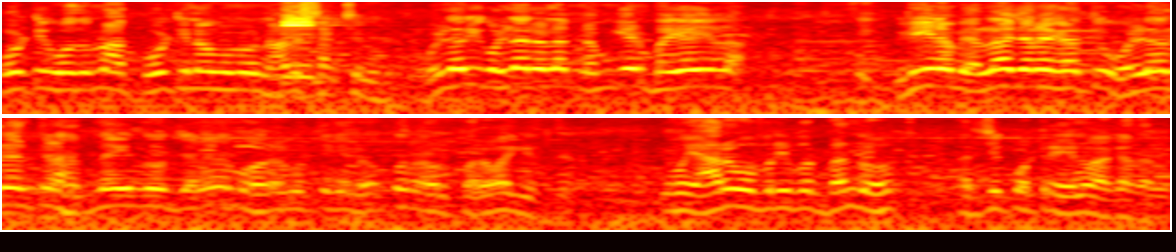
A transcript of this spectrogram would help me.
ಕೋರ್ಟಿಗೆ ಹೋದ್ರು ಆ ಕೋರ್ಟಿನವನು ನಾಳೆ ಸಾಕ್ಷಿ ನೋಡ್ತೀವಿ ಒಳ್ಳೆಯವ್ರಿಗೆ ಒಳ್ಳೆಯವರೆಲ್ಲ ನಮಗೇನು ಭಯ ಇಲ್ಲ. ಇಡೀ ನಮ್ಮ ಎಲ್ಲ ಜನ ಹೇಳ್ತೀವಿ, ಒಳ್ಳೆಯವ್ರು ಅಂತೇಳಿ ಹದಿನೈದು ನೂರು ಜನ ನಮ್ಮ ಹೊರಗುತ್ತಿಗೆ ನೌಕರು ಅವ್ರ ಪರವಾಗಿರ್ತೀವಿ ನೀವು ಯಾರೋ ಒಬ್ಬರಿಬ್ಬರು ಬಂದು ಅರ್ಜಿ ಕೊಟ್ಟರೆ ಏನೂ ಆಗೋದಲ್ಲ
